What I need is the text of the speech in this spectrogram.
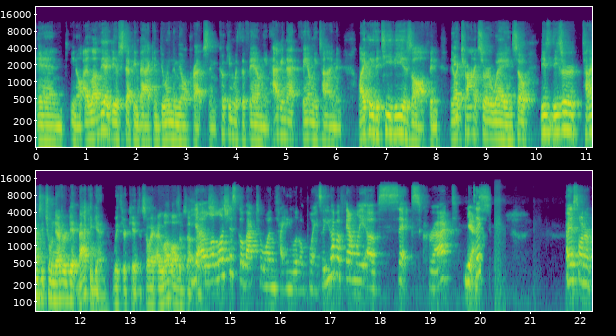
And, you know, I love the idea of stepping back and doing the meal preps and cooking with the family and having that family time and likely the TV is off and the electronics are away. And so these these are times that you'll never get back again with your kids. And so I, I love all those updates. Yeah, well, let's just go back to one tiny little point. So you have a family of six, correct? Yes. Six? I just want to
